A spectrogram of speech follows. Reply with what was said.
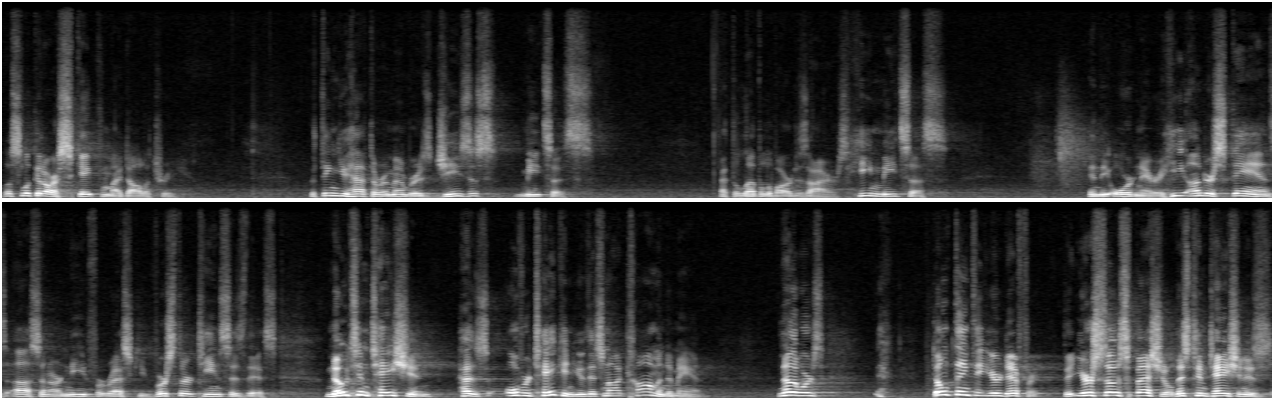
Let's look at our escape from idolatry. The thing you have to remember is Jesus meets us at the level of our desires. He meets us in the ordinary. He understands us and our need for rescue. Verse 13 says this No temptation has overtaken you that's not common to man. In other words, don't think that you're different, that you're so special, this temptation is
